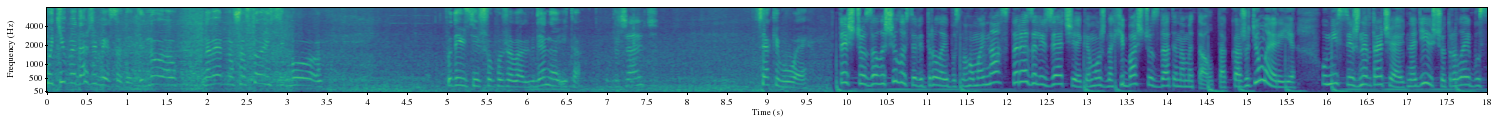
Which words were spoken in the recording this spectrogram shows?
Хотів би навіть висадити. Ну, напевно, що совісті, бо подивіться, що пожила людина і так. Ображають. Всяке буває. Те, що залишилося від тролейбусного майна, старе залізяче, яке можна хіба що здати на метал. Так кажуть у мерії. У місті ж не втрачають надію, що тролейбус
